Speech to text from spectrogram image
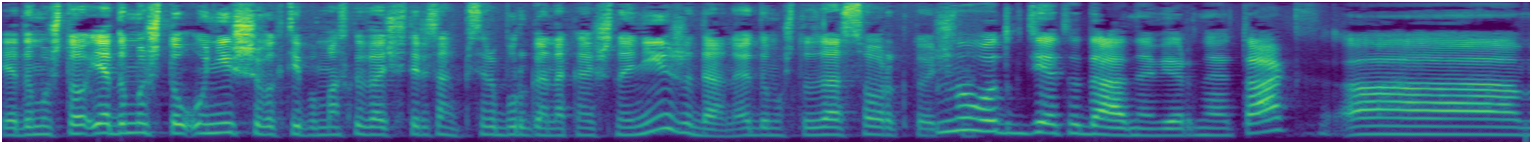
Я думаю, что, я думаю, что у нишевых, типа Москвы 24 Санкт-Петербурга, она, конечно, ниже, да, но я думаю, что за 40 точно. Ну, вот где-то, да, наверное, так. А,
